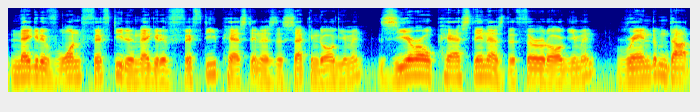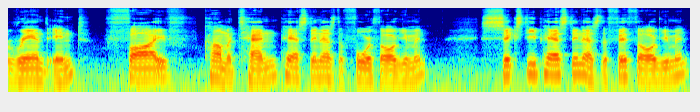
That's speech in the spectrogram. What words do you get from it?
negative 150 to negative 50 passed in as the second argument, 0 passed in as the third argument, random.randint, 5, comma 10 passed in as the fourth argument, 60 passed in as the fifth argument,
